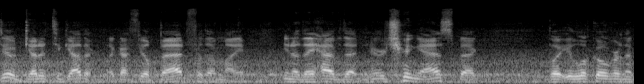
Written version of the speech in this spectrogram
dude, get it together. Like I feel bad for them. I you know, they have that nurturing aspect. But you look over in the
